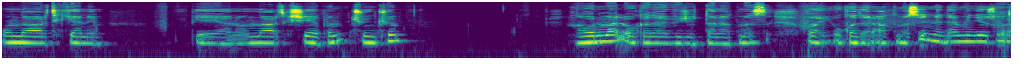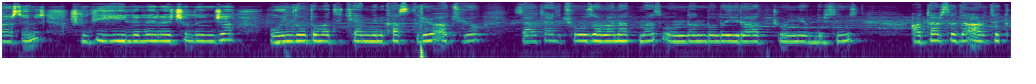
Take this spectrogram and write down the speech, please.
Onda artık yani bir yani onda artık şey yapın. Çünkü normal o kadar vücuttan atması vay o kadar atması neden mi diye sorarsanız çünkü hileler açılınca oyunda otomatik kendini kastırıyor atıyor zaten çoğu zaman atmaz ondan dolayı rahatça oynayabilirsiniz atarsa da artık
